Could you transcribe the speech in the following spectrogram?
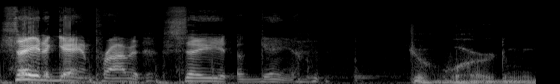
Say it again, Private. Say it again. You heard me.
